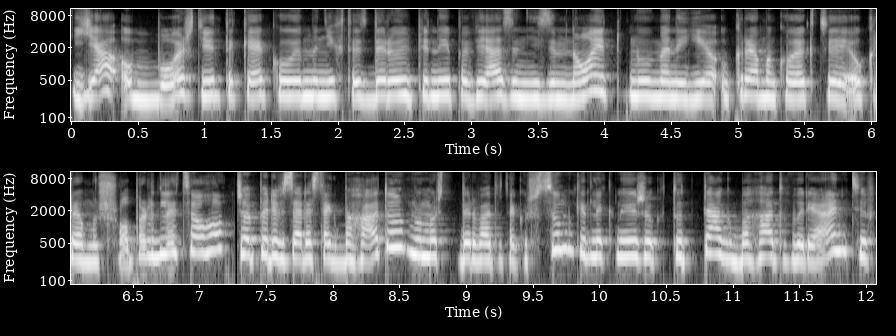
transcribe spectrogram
Я обожнюю таке, коли мені хтось дарує піни пов'язані зі мною, тому в мене є окрема колекція, і окремий шопер для цього. Шоперів зараз так багато. Ви можете дарувати також сумки для книжок. Тут так багато варіантів.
